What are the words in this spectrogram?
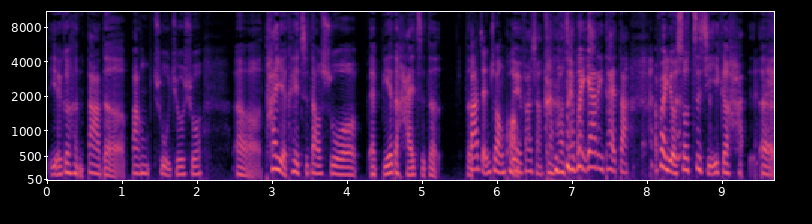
有一个很大的帮助，就是说，呃，他也可以知道说，呃，别的孩子的。发展状况。对发展状况 才不会压力太大，不然有时候自己一个孩呃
